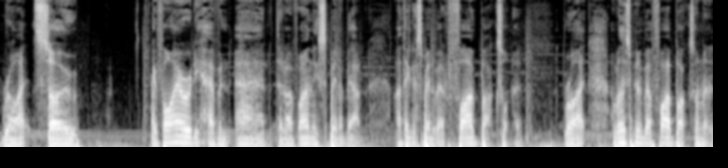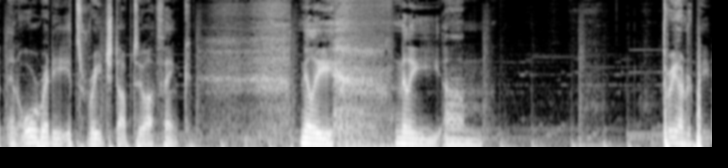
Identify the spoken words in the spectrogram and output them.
Right? So, if I already have an ad that I've only spent about, I think I spent about five bucks on it, right? I've only spent about five bucks on it, and already it's reached up to, I think, nearly, nearly, um, 300 people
